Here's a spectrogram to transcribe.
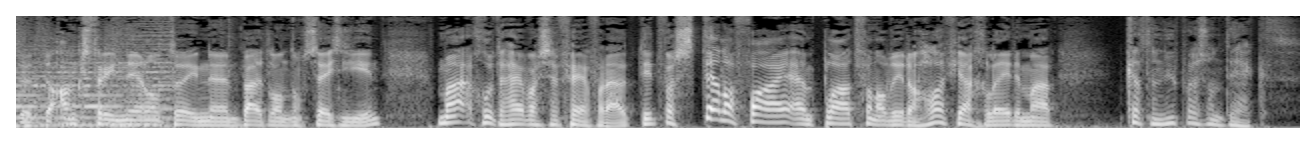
de, de angst er in Nederland, in het buitenland nog steeds niet in. Maar goed, hij was er ver vooruit. Dit was Stellify, een plaat van alweer een half jaar geleden. Maar ik had hem nu pas ontdekt.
